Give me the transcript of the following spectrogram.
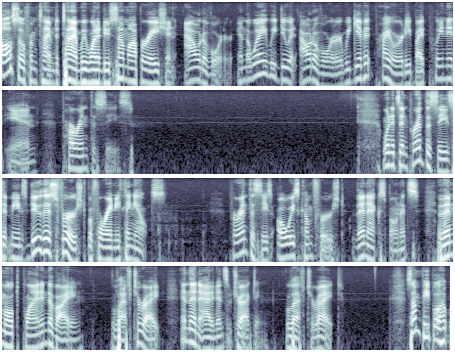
Also, from time to time, we want to do some operation out of order. And the way we do it out of order, we give it priority by putting it in parentheses. When it's in parentheses, it means do this first before anything else. Parentheses always come first, then exponents, then multiplying and dividing, left to right, and then adding and subtracting, left to right. Some people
